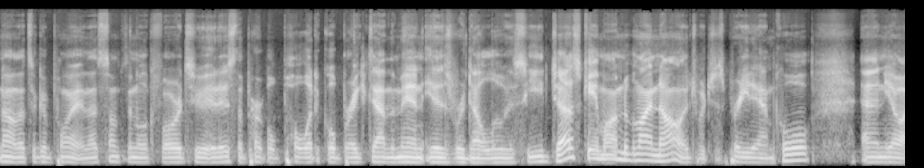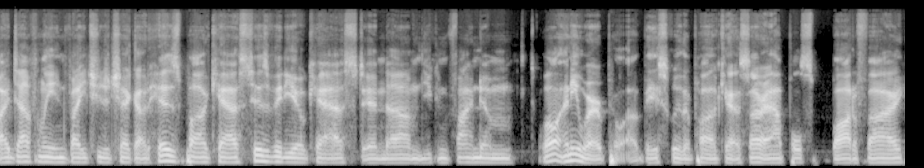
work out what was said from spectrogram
no, that's a good point, and that's something to look forward to. It is the purple political breakdown. The man is Radell Lewis. He just came on to Blind Knowledge, which is pretty damn cool. And you know, I definitely invite you to check out his podcast, his video cast, and um, you can find him well anywhere uh, basically the podcasts are apple spotify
